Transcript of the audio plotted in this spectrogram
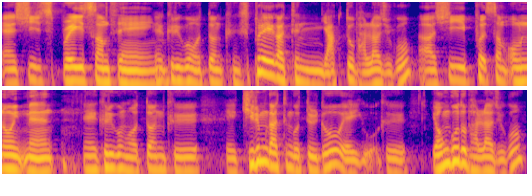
and she sprayed something. 예, 그리고 어떤 그 스프레이 같은 약도 발라주고, Uh, she put some anointment, 예, 그리고 뭐 어떤 그 예, 기름 같은 것들도 예, 그 연고도 발라주고,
